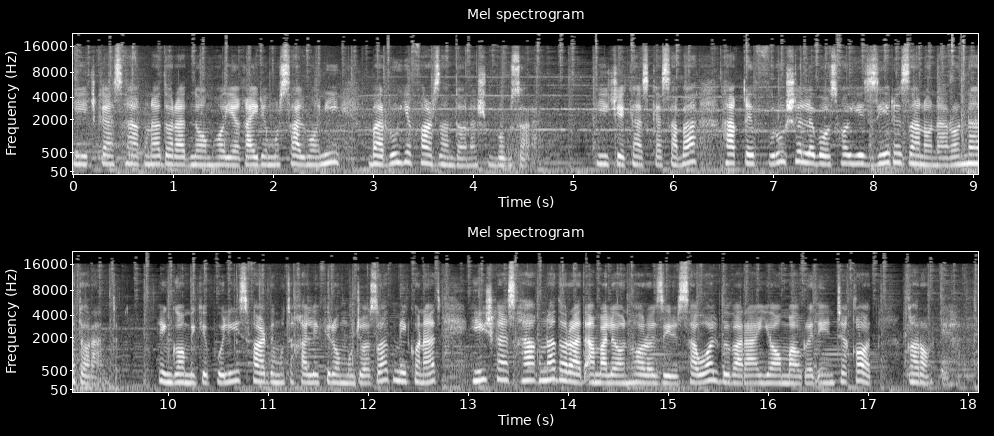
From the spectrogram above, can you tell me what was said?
هیچ کس حق ندارد نام های غیر مسلمانی بر روی فرزندانش بگذارد. هیچ یک از کسبه حق فروش لباس های زیر زنانه را ندارند. هنگامی که پلیس فرد متخلفی را مجازات می کند، هیچ کس حق ندارد عمل آنها را زیر سوال ببرد یا مورد انتقاد قرار دهد.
